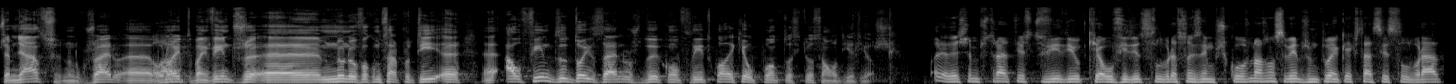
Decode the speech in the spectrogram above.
José Nuno Rogério, uh, boa noite, bem-vindos. Uh, Nuno, eu vou começar por ti. Uh, ao fim de dois anos de conflito, qual é que é o ponto da situação ao dia de hoje? Olha, deixa-me mostrar-te este vídeo, que é o vídeo de celebrações em Moscou. Nós não sabemos muito bem o que é que está a ser celebrado,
